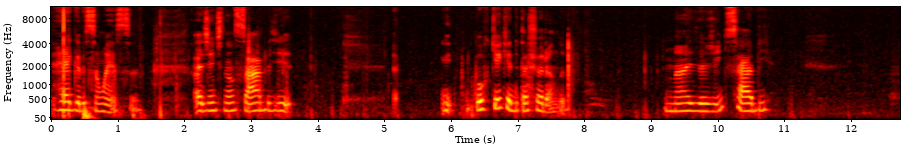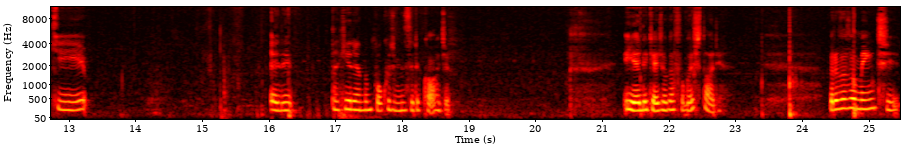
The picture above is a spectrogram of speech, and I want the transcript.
regras são essas. A gente não sabe de, por que, que ele tá chorando. Mas a gente sabe que ele tá querendo um pouco de misericórdia. E ele quer jogar fogo à história. Provavelmente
